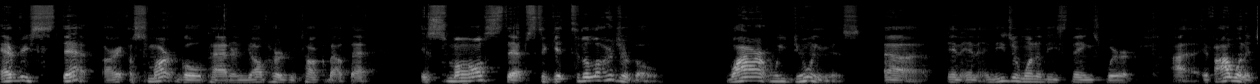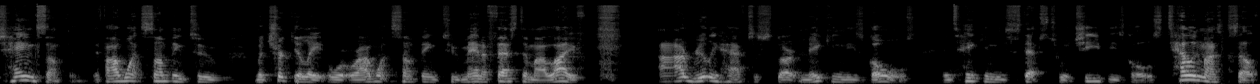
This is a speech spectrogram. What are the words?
every step, all right, a smart goal pattern, y'all have heard me talk about that, is small steps to get to the larger goal. Why aren't we doing this? Uh, and, and, and these are one of these things where I, if I want to change something, if I want something to matriculate or, or I want something to manifest in my life, I really have to start making these goals and taking these steps to achieve these goals, telling myself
